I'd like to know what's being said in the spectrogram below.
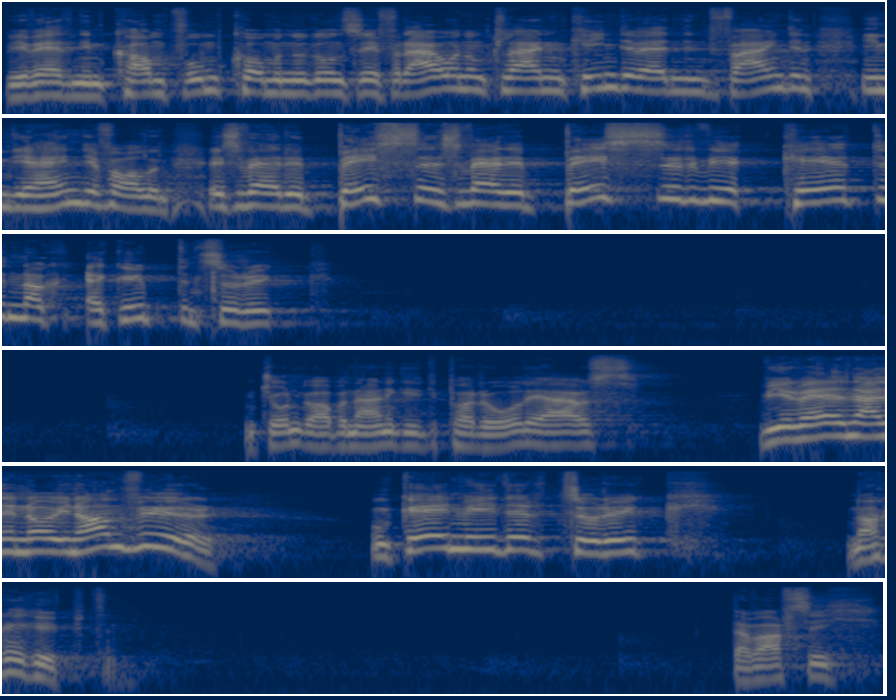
Wir werden im Kampf umkommen und unsere Frauen und kleinen Kinder werden den Feinden in die Hände fallen. Es wäre besser, es wäre besser, wir kehrten nach Ägypten zurück. Und schon gaben einige die Parole aus, wir wählen einen neuen Anführer und gehen wieder zurück nach Ägypten. Da warf sich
